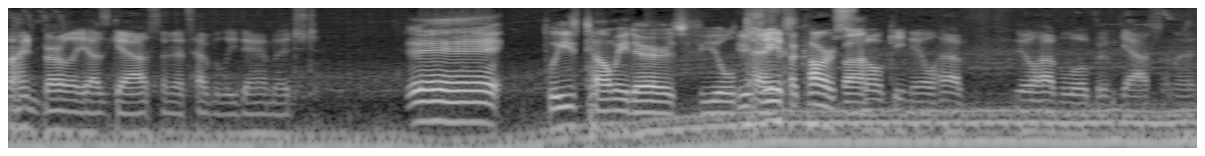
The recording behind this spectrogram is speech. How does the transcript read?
Mine barely has gas and it's heavily damaged. Eh, please tell me there's fuel Usually, if a car is smoking, it'll have it'll have a little bit of gas in it.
